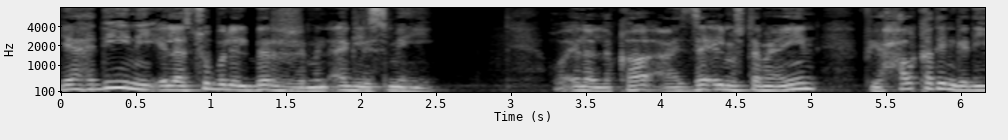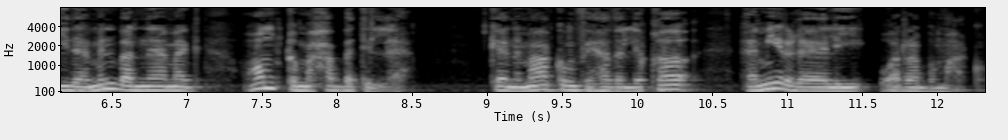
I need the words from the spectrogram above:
يهديني إلى سبل البر من أجل اسمه. وإلى اللقاء أعزائي المستمعين في حلقة جديدة من برنامج عمق محبة الله. كان معكم في هذا اللقاء أمير غالي والرب معكم.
